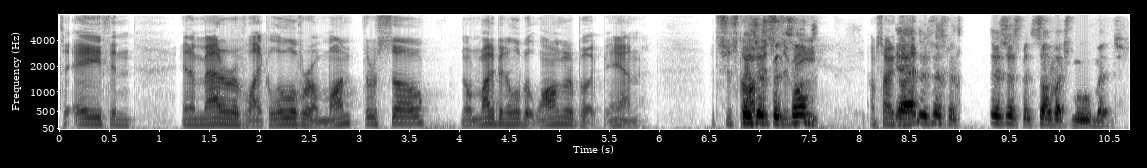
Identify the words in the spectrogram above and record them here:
to eighth in in a matter of like a little over a month or so. No, it might have been a little bit longer, but man, it's just There's obvious just been to so- me. I'm sorry. Yeah, there's just been there's just been so much movement,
